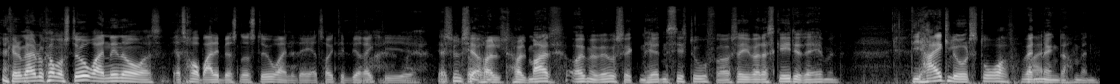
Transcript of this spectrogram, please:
kan du mærke, nu kommer støvregn ind over os? Jeg tror bare, det bliver sådan noget støvregn i dag. Jeg tror ikke, det bliver rigtig... Øh, Jeg rigtig synes, jeg har holdt, holdt meget øje med vævesigten her den sidste uge, for at se, hvad der skete i dag. Men de har ikke lovet store vandmængder, men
